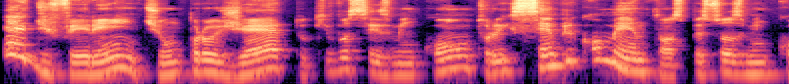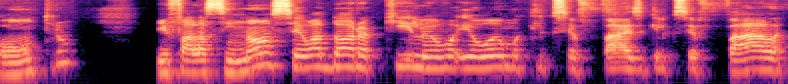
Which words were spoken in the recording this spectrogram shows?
É diferente um projeto que vocês me encontram e sempre comentam. As pessoas me encontram e falam assim: nossa, eu adoro aquilo, eu, eu amo aquilo que você faz, aquilo que você fala,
